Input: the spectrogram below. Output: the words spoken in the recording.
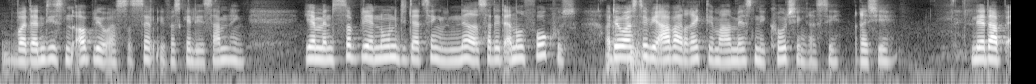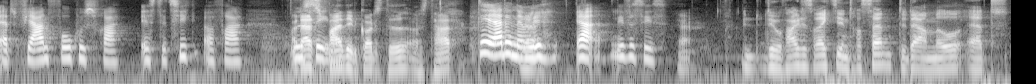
hvordan de sådan oplever sig selv i forskellige sammenhæng, jamen så bliver nogle af de der ting elimineret, så er det et andet fokus. Og det er også det, vi arbejder rigtig meget med sådan i coaching-regi. regi. Netop at fjerne fokus fra æstetik og fra Og der er udseende. spejlet et godt sted at starte. Det er det nemlig. Ja, ja lige præcis. Men Det er jo faktisk rigtig interessant det der med, at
